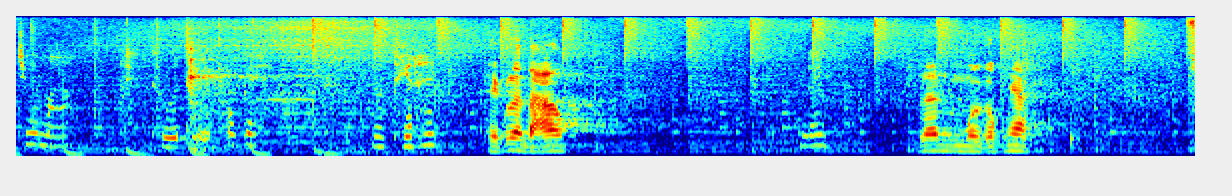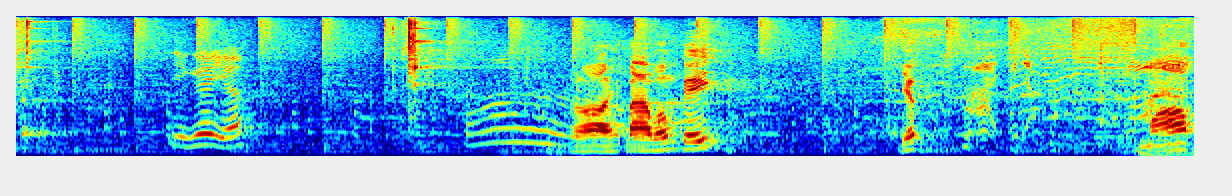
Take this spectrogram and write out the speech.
Chưa mà thử thử ok. Rồi, thiệt hay thiệt có lên tạ không? Lên. Lên 10 cục nha. Gì ghê vậy? Đó. Rồi ba bốn ký. Dứt. Một.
